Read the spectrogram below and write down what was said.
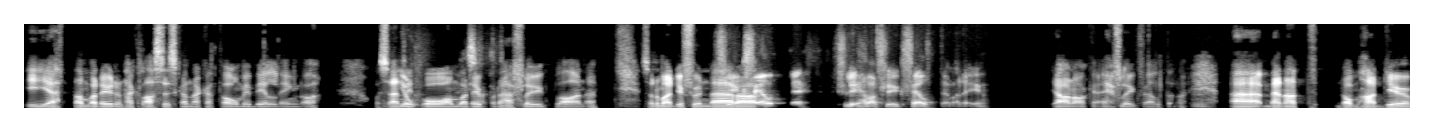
i ettan var det ju den här klassiska Nakatomi building då. Och sen jo, i tvåan var det ju på det här flygplanet. Så de hade ju funderat... Flygfältet. Fly, hela flygfältet var det ju. Ja, no, okej. Okay, flygfältet. Mm. Uh, men att de hade ju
